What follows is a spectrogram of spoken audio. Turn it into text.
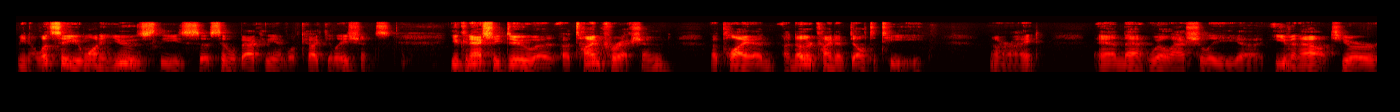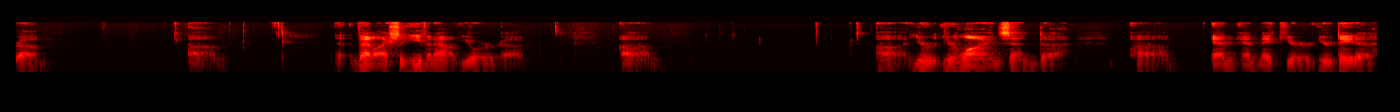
you know let's say you want to use these uh, simple back of the envelope calculations, you can actually do a, a time correction, apply a, another kind of delta t, all right, and that will actually uh, even out your um, um, that'll actually even out your uh, um, uh, your your lines and uh, um, and and make your your data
